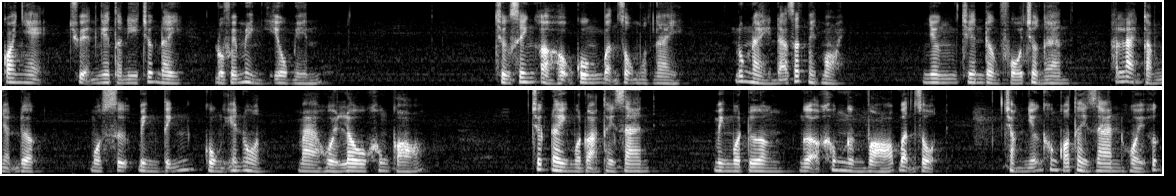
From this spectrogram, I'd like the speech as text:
Coi nhẹ chuyện nghe thần y trước đây Đối với mình yêu mến. Trường sinh ở hậu cung bận rộn một ngày, Lúc này đã rất mệt mỏi. Nhưng trên đường phố Trường An, Hắn lại cảm nhận được Một sự bình tĩnh cùng yên ổn Mà hồi lâu không có. Trước đây một đoạn thời gian, Mình một đường ngựa không ngừng vó bận rộn. Chẳng những không có thời gian hồi ức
